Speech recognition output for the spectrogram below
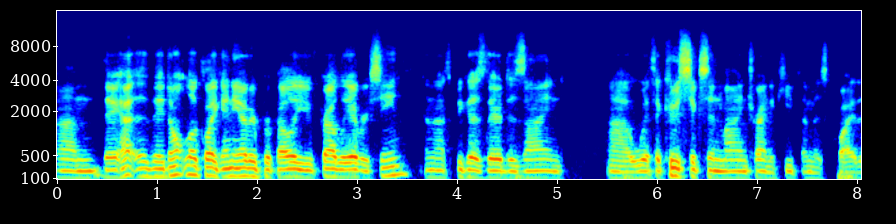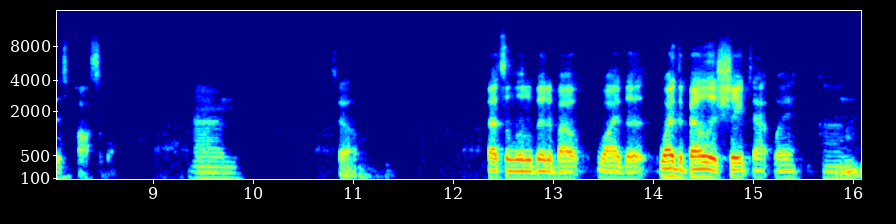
Um, they they don't look like any other propeller you've probably ever seen, and that's because they're designed uh, with acoustics in mind, trying to keep them as quiet as possible. Um, so that's a little bit about why the why the bell is shaped that way. Um,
